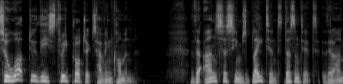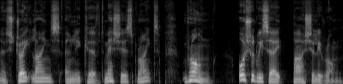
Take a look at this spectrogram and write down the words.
So, what do these three projects have in common? The answer seems blatant, doesn't it? There are no straight lines, only curved meshes, right? Wrong. Or should we say, partially wrong?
